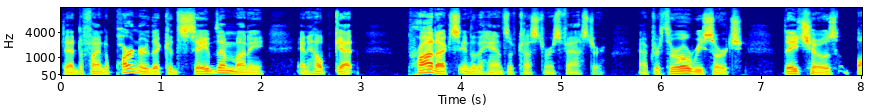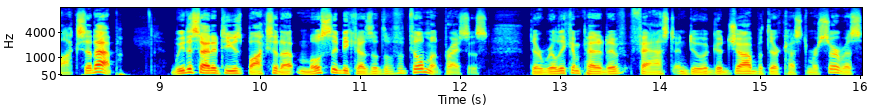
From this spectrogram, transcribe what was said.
They had to find a partner that could save them money and help get products into the hands of customers faster. After thorough research, they chose Box It Up. We decided to use Box It Up mostly because of the fulfillment prices. They're really competitive, fast, and do a good job with their customer service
